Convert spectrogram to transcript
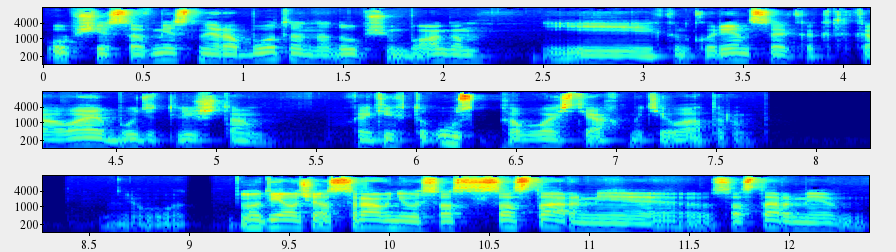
общая совместная работа над общим благом, и конкуренция как таковая будет лишь там в каких-то узких областях мотиватором. Вот. Ну, вот я вот сейчас сравниваю со, со, старыми, со старыми,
